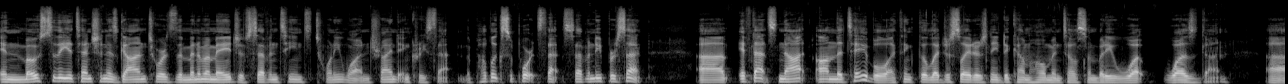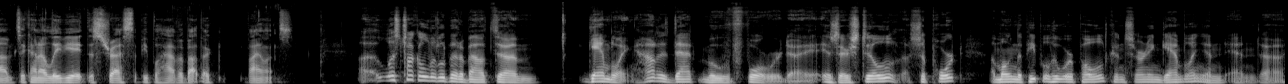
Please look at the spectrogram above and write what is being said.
and most of the attention has gone towards the minimum age of 17 to 21, trying to increase that. The public supports that 70%. Uh, if that's not on the table, I think the legislators need to come home and tell somebody what was done uh, to kind of alleviate the stress that people have about the violence. Uh, let's talk a little bit about um, gambling. How did that move forward? Uh, is there still support among the people who were polled concerning gambling and, and uh,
